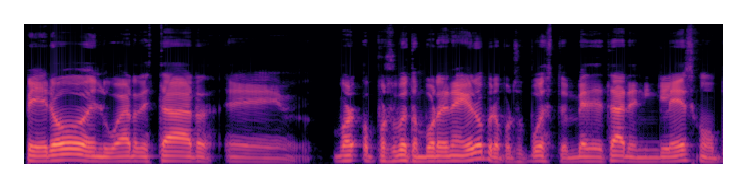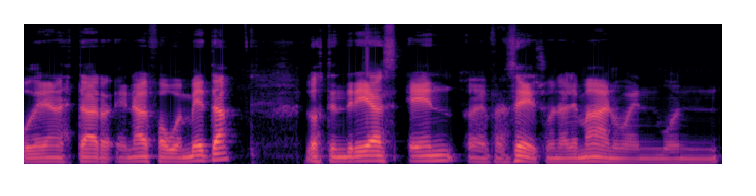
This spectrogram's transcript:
pero en lugar de estar, eh, por, supuesto, en borde negro, pero por supuesto, en vez de estar en inglés, como podrían estar en alfa o en beta, los tendrías en, francés o en alemán o en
